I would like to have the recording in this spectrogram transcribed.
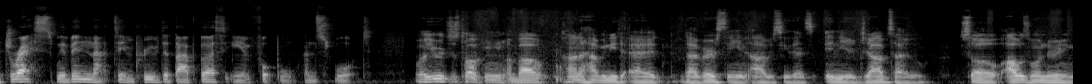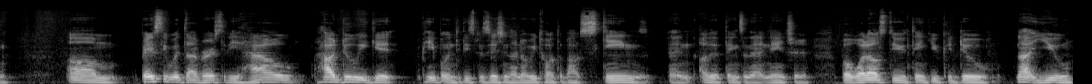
address within that to improve the diversity in football and sport Well, you were just talking about kind of how we need to add diversity, and obviously that's in your job title. So I was wondering, um, basically with diversity, how how do we get people into these positions? I know we talked about schemes and other things of that nature, but what else do you think you could do? Not you,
